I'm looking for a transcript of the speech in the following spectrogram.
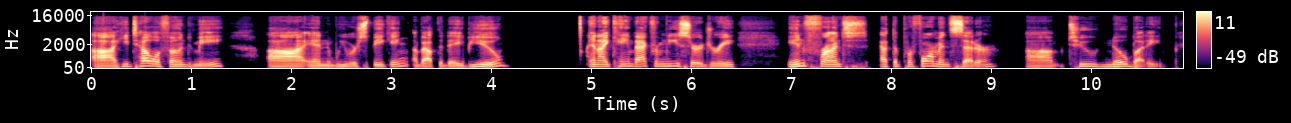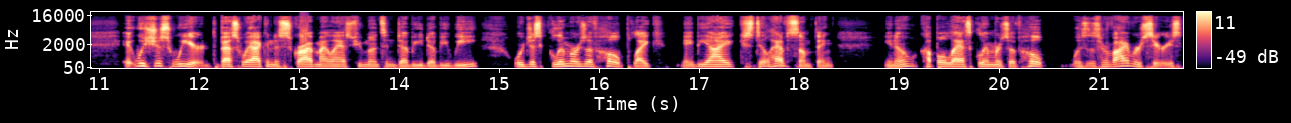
Uh, he telephoned me uh, and we were speaking about the debut. And I came back from knee surgery in front at the performance center um, to nobody. It was just weird. The best way I can describe my last few months in WWE were just glimmers of hope, like maybe I still have something, you know, a couple last glimmers of hope was the Survivor Series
